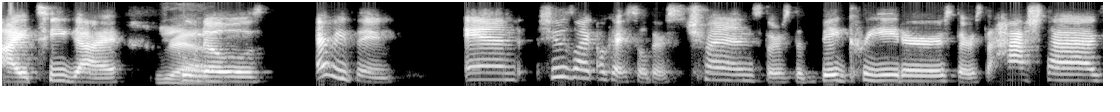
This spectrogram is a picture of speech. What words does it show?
IT guy yeah who knows everything. And she was like, okay, so there's trends, there's the big creators, there's the hashtags.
